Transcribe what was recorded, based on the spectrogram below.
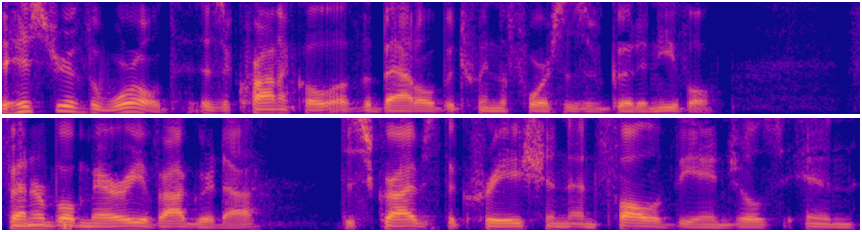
The history of the world is a chronicle of the battle between the forces of good and evil. Venerable Mary of Agreda describes the creation and fall of the angels in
